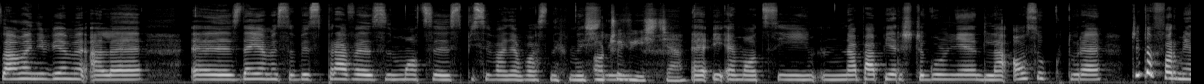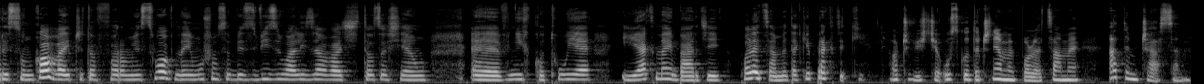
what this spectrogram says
Same nie wiemy, ale e, zdajemy sobie sprawę z mocy spisywania własnych myśli. Oczywiście. e, I emocji na papier, szczególnie dla osób, które czy to w formie rysunkowej, czy to w formie słownej, muszą sobie zwizualizować to, co się e, w nich kotuje, i jak najbardziej polecamy takie praktyki. Oczywiście uskuteczniamy, polecamy, a tymczasem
